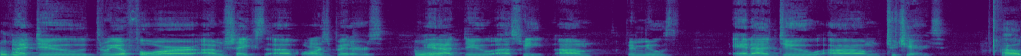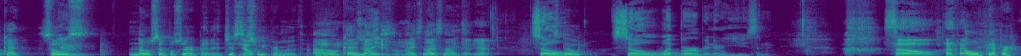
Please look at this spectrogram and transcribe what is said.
Mm-hmm. I do three or four um, shakes of orange bitters, Mm. and I do a sweet um, vermouth, and I do um, two cherries. Oh, okay. So it's no simple syrup in it, just a sweet vermouth. Oh, okay. Two Nice, nice, nice, nice. Yep, yep. So, That's dope. so what bourbon are you using? So Old pepper.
